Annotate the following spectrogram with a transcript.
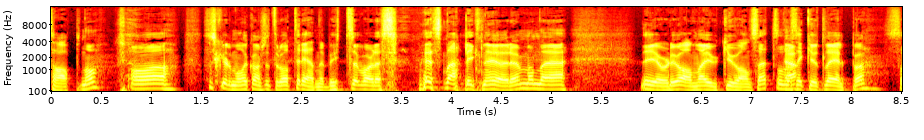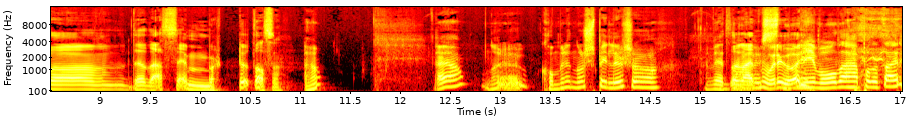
tap nå. Og så skulle man kanskje tro at trenerbytte var det mest nærliggende å gjøre, men det, det gjør det jo annenhver uke uansett, så det Ja. ser ikke ut til å hjelpe. Så det der ser mørkt ut, altså. Ja ja, når det kommer en norsk spiller, så vet du hvor går. nivå det er på dette her.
